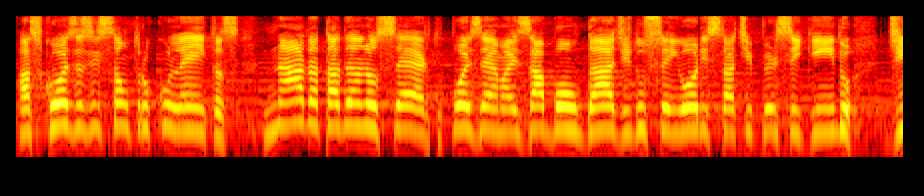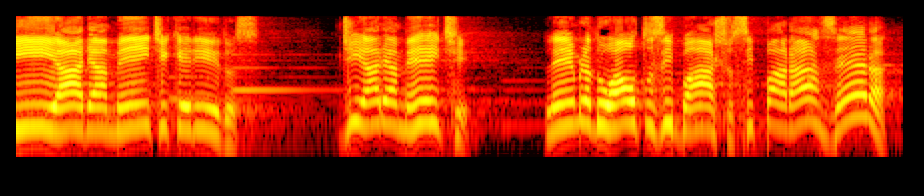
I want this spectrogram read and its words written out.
As coisas estão truculentas. Nada está dando certo. Pois é, mas a bondade do Senhor está te perseguindo diariamente, queridos. Diariamente. Lembra do altos e baixos. Se parar, zera.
